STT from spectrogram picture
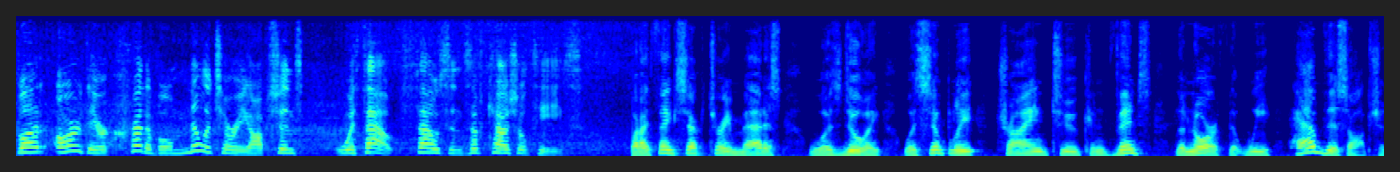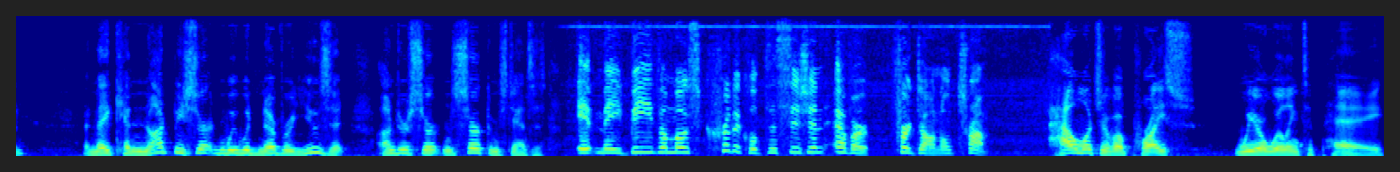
But are there credible military options without thousands of casualties? What I think Secretary Mattis was doing was simply trying to convince the North that we have this option and they cannot be certain we would never use it under certain circumstances. It may be the most critical decision ever for Donald Trump. How much of a price we are willing to pay,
